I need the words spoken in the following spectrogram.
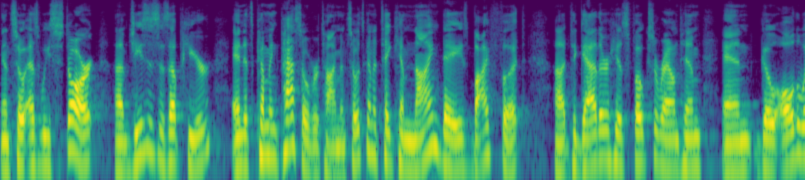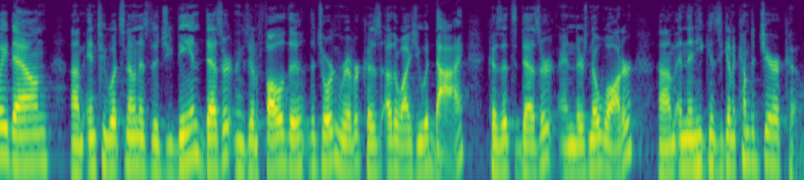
And so as we start, uh, Jesus is up here, and it's coming Passover time. And so it's going to take him nine days by foot uh, to gather his folks around him and go all the way down um, into what's known as the Judean desert. And he's going to follow the, the Jordan River because otherwise you would die because it's desert and there's no water. Um, and then he, he's going to come to Jericho.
